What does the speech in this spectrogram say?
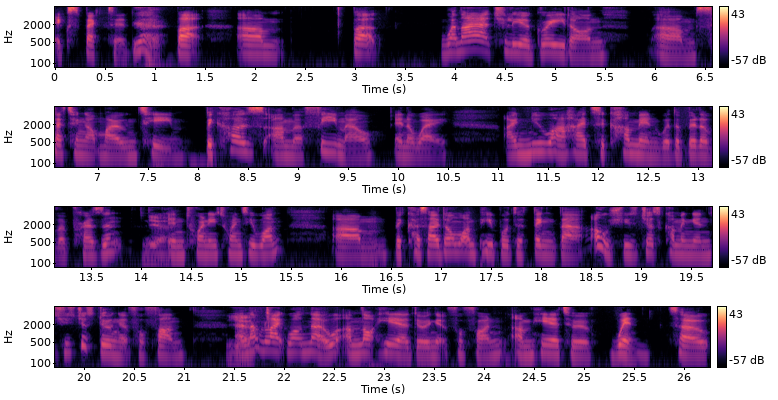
expected. yeah. But um, but when I actually agreed on um, setting up my own team, because I'm a female in a way, I knew I had to come in with a bit of a present Yeah. in 2021. Um, because I don't want people to think that, oh, she's just coming in, she's just doing it for fun. yeah. And I'm like, well, no, I'm not here doing it for fun. I'm here to win. So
